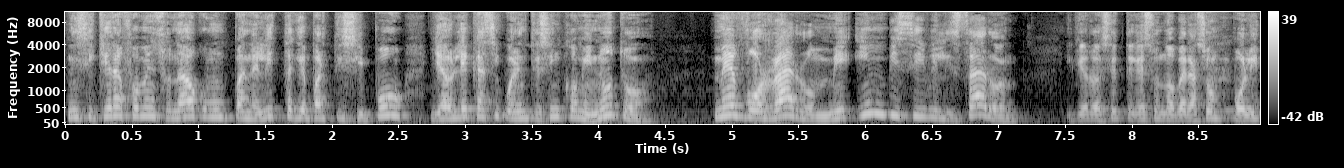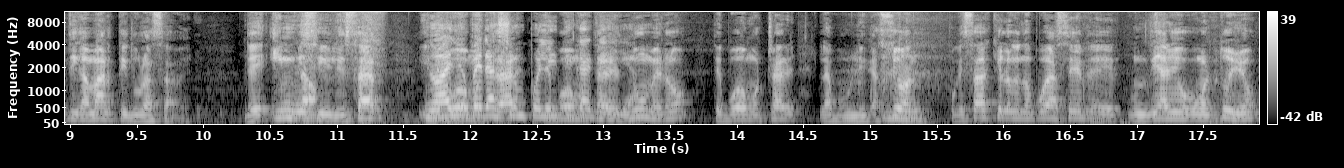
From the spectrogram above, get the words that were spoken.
Ni siquiera fue mencionado como un panelista que participó y hablé casi 45 minutos. Me borraron, me invisibilizaron. Y quiero decirte que es una operación política, Marta, y tú la sabes. De invisibilizar. No, y no hay operación política te puedo mostrar el número, te puedo mostrar la publicación, porque sabes que lo que no puede hacer eh, un diario como el tuyo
